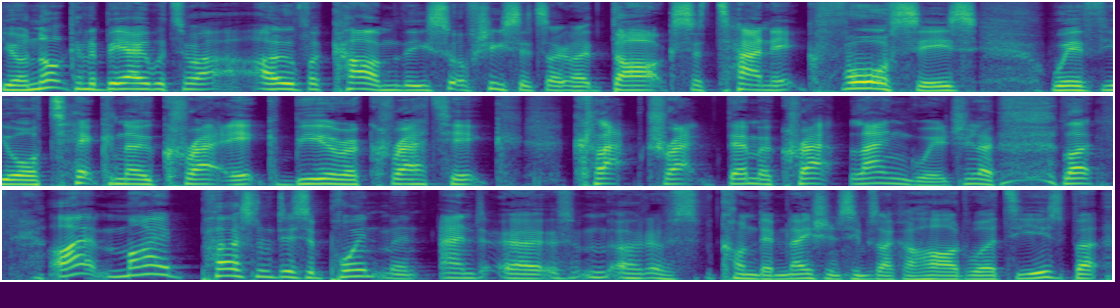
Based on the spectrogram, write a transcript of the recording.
you're not going to be able to uh, overcome these sort of she said something like dark satanic forces with your technocratic bureaucratic claptrap democrat language. You know like I my personal disappointment and uh, uh condemnation seems like a hard word to use but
